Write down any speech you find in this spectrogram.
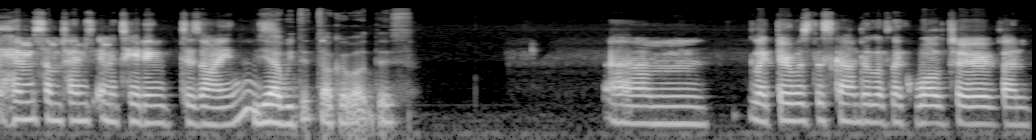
him sometimes imitating designs. Yeah, we did talk about this. Um, like there was the scandal of like Walter van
